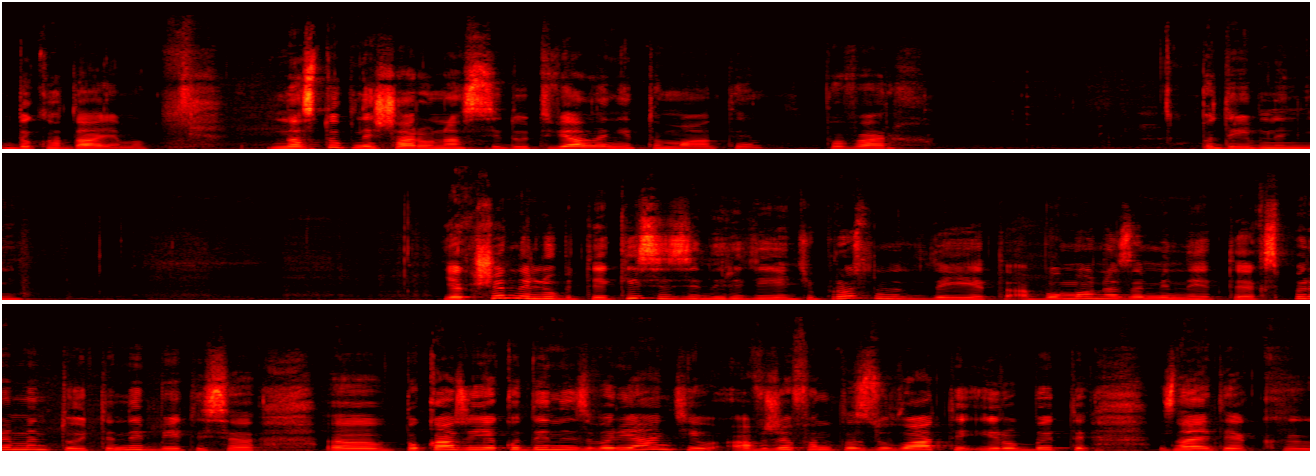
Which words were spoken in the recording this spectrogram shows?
докладаємо. Наступний шар у нас ідуть вялені томати поверх, подрібнені. Якщо не любите якісь із інгредієнтів, просто не додаєте або можна замінити. Експериментуйте, не бійтеся. Е, Показую як один із варіантів, а вже фантазувати і робити, знаєте, як е,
